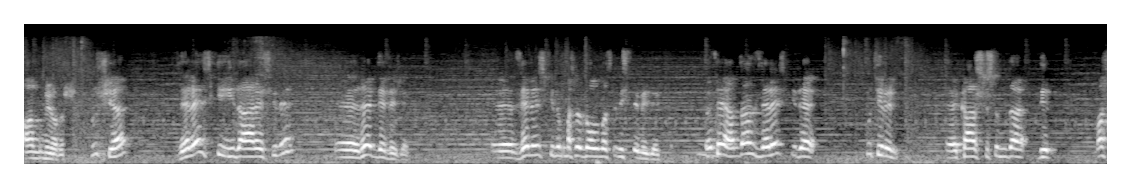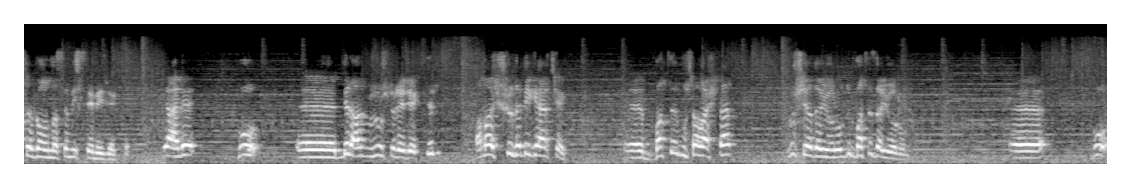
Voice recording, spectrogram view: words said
anlıyoruz. Rusya Zelenski idaresini e, reddedecek. E, Zelenski'nin masada olmasını istemeyecek. Öte yandan Zelenski de Putin'in e, karşısında bir masada olmasını istemeyecektir. Yani bu e, biraz uzun sürecektir. Ama şu da bir gerçek. E, Batı bu savaştan Rusya da yoruldu, Batı da yoruldu. E, bu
